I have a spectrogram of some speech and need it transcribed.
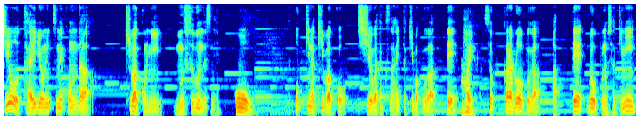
塩を大量に詰め込んだ木箱に結ぶんですね。おお。大きな木箱、塩がたくさん入った木箱があって、はい。そこからロープがあって、ロープの先に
